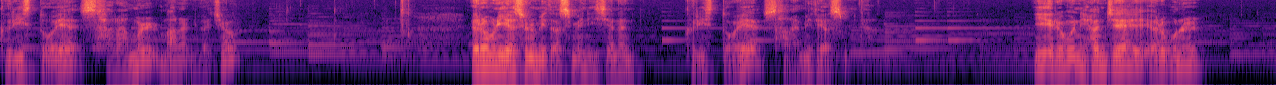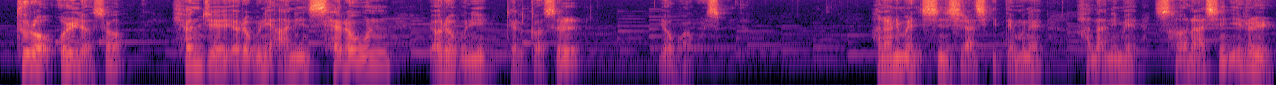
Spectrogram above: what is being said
그리스도의 사람을 말하는 거죠. 여러분이 예수를 믿었으면 이제는 그리스도의 사람이 되었습니다. 이 이름은 현재 여러분을 들어 올려서 현재 여러분이 아닌 새로운 여러분이 될 것을 요구하고 있습니다. 하나님은 신실하시기 때문에 하나님의 선하신 일을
